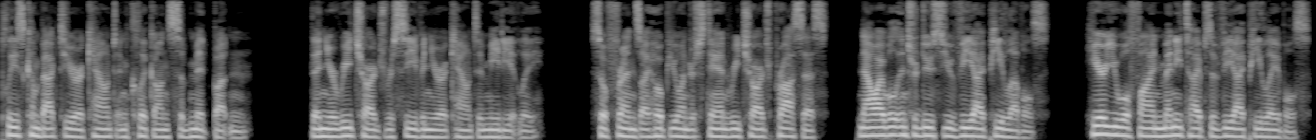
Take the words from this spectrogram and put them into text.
please come back to your account and click on Submit button then your recharge receive in your account immediately. So friends, I hope you understand recharge process. Now I will introduce you VIP levels. Here you will find many types of VIP labels.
